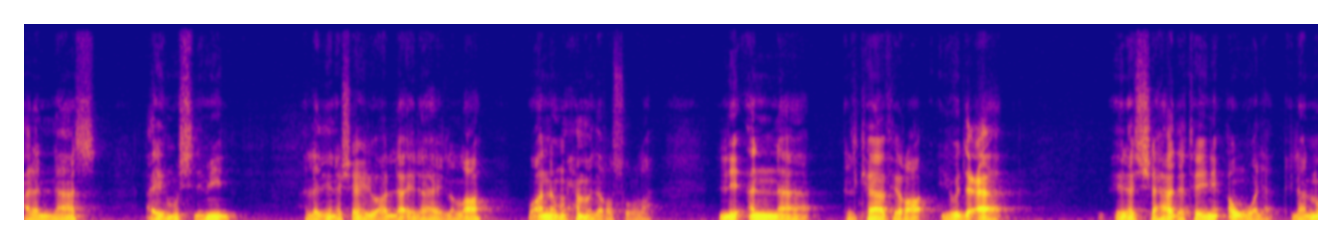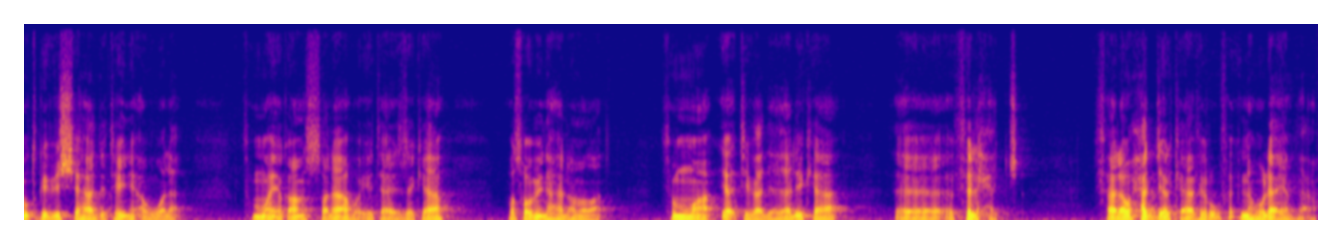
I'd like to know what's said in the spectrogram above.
على الناس أي المسلمين الذين شهدوا أن لا إله إلا الله وأن محمد رسول الله. لأن الكافر يدعى إلى الشهادتين أولا إلى النطق بالشهادتين أولا ثم إقام الصلاة وإيتاء الزكاة وصوم نهار رمضان ثم يأتي بعد ذلك آه، في الحج. فلو حج الكافر فإنه لا ينفعه.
